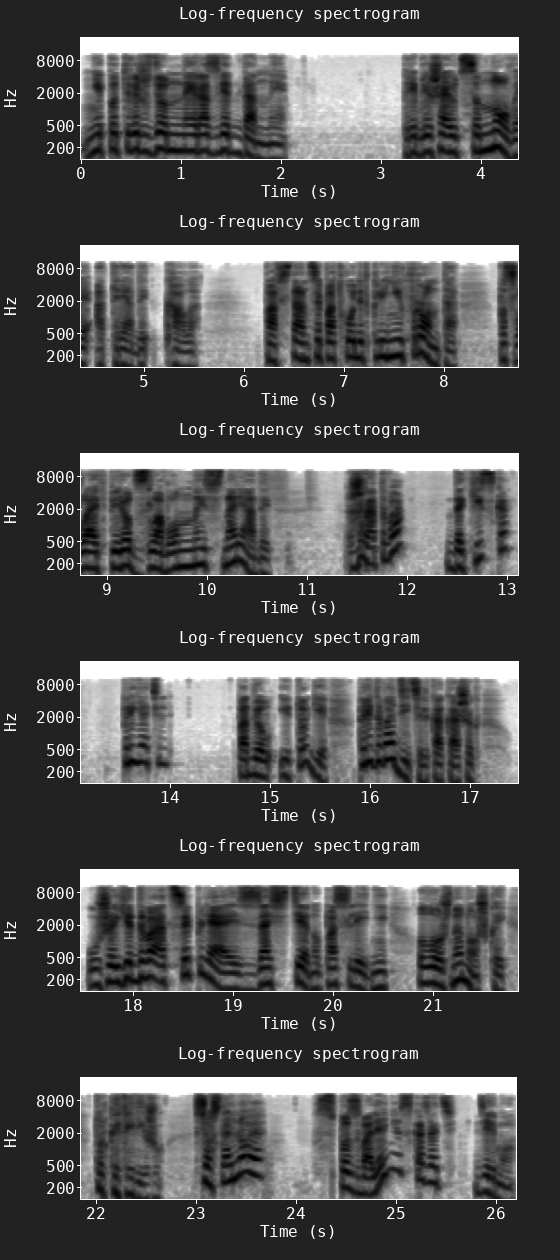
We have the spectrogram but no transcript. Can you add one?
неподтвержденные разведданные. Приближаются новые отряды Кала. Повстанцы подходят к линии фронта, посылая вперед зловонные снаряды. «Жратва? Да киска, приятель!» Подвел итоги предводитель какашек, уже едва цепляясь за стену последней ложной ножкой. «Только это вижу. Все остальное, с позволения сказать, дерьмо».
